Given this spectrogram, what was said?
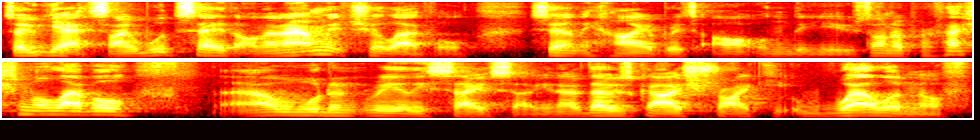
So yes, I would say that on an amateur level, certainly hybrids are underused. On a professional level, I wouldn't really say so. You know, those guys strike it well enough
